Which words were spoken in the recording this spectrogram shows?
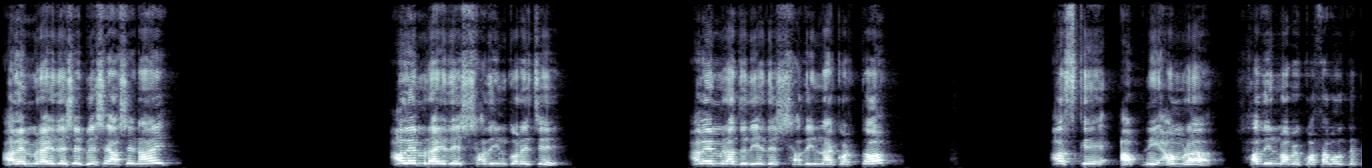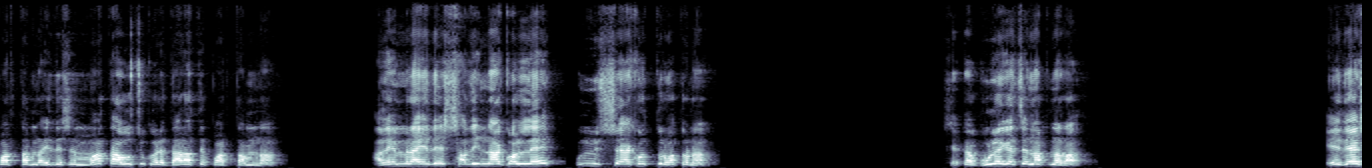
আলেমরা এদেশে বেশে আসে নাই। আলেমরা এদেশ স্বাধীন করেছে। আলেমরা যদি এদের স্বাধীন না করত, আজকে আপনি, আমরা স্বাধীনভাবে কথা বলতে পারতাম না, এদেশে মাথা উঁচু করে দাঁড়াতে পারতাম না। আলেমরা এদের স্বাধীন না করলে উনিশশো একাত্তর হতো না। সেটা ভুলে গেছেন আপনারা। এদেশ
